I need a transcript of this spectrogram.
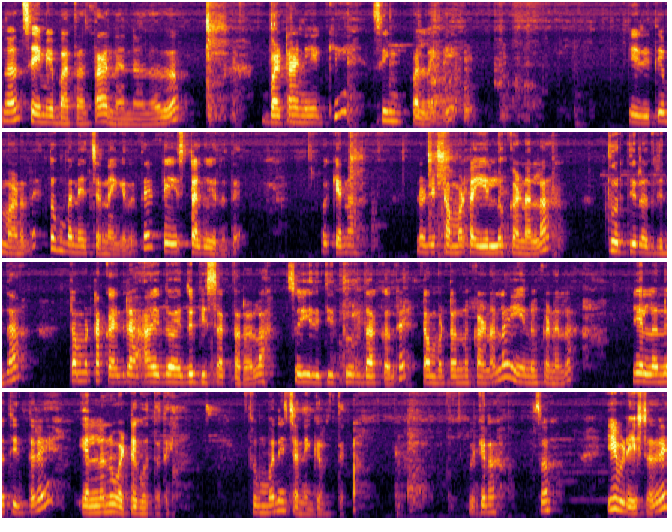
ನಾನು ಸೇಮೆ ಬಾತ್ ಅಂತ ನನ್ನ ಅನ್ನೋದು. ಬಟಾಣಿ ಹಾಕಿ ಸಿಂಪಲ್ಲಾಗಿ ಈ ರೀತಿ ಮಾಡಿದ್ರೆ ತುಂಬಾ ಚೆನ್ನಾಗಿರುತ್ತೆ ಟೇಸ್ಟಾಗೂ ಇರುತ್ತೆ. ಓಕೆನಾ ನೋಡಿ, ಟೊಮೊಟೊ ಎಲ್ಲೂ ಕಾಣಲ್ಲ. ತುರಿದಿರೋದ್ರಿಂದ ಟೊಮೊಟೊ ಕಾಯ್ದ್ರೆ ಐದು ಐದು ಬಿಸಾಕ್ತಾರಲ್ಲ ಸೊ ಈ ರೀತಿ ತುರ್ದು ಹಾಕಿದ್ರೆ ಟೊಮೊಟೊನೂ ಕಾಣಲ್ಲ, ಏನೂ ಕಾಣಲ್ಲ. ಎಲ್ಲನೂ ತಿಂತಾರೆ, ಎಲ್ಲನೂ ಹೊಟ್ಟೆಗೆ ಹೋಗ್ತದೆ. ತುಂಬಾ ಚೆನ್ನಾಗಿರುತ್ತೆ. ಓಕೆನಾ ಸೊ ಈ ವಿಡಿಯೋ ಇಷ್ಟ ಆದರೆ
